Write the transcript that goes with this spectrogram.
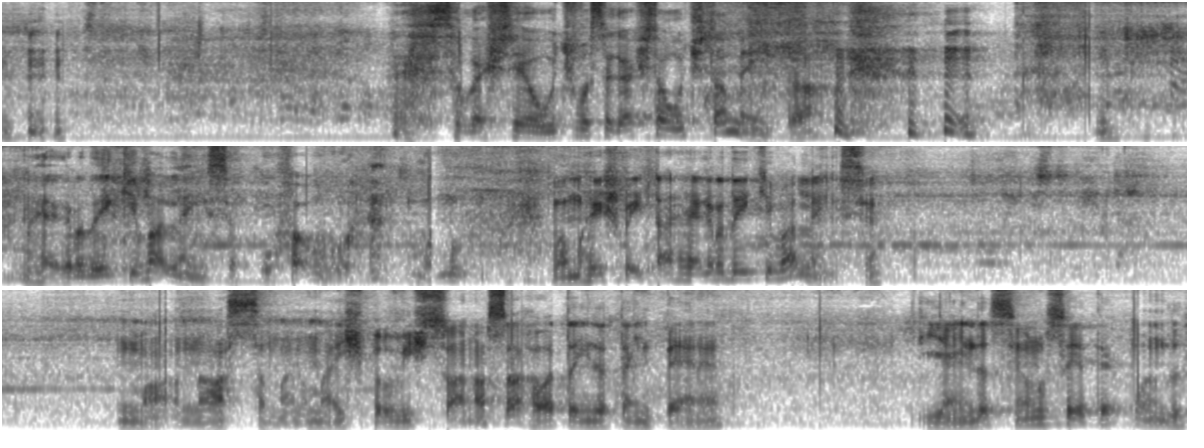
Se eu gastei a ult, você gasta a ult também, tá? regra da equivalência, por favor. Vamos, vamos respeitar a regra da equivalência. No- Nossa, mano, mas pelo visto só a nossa rota ainda tá em pé, né? E ainda assim eu não sei até quando.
